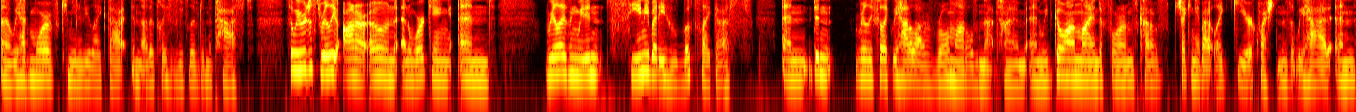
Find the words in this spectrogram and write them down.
Uh, we had more of community like that in the other places we've lived in the past. So we were just really on our own and working and realizing we didn't see anybody who looked like us and didn't really feel like we had a lot of role models in that time. And we'd go online to forums, kind of checking about like gear questions that we had. And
